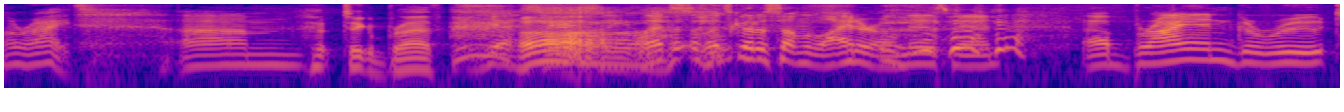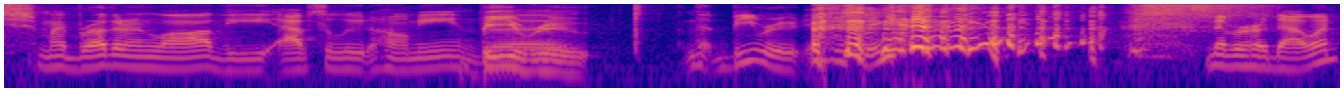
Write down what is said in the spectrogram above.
All right. Um, Take a breath. yeah, seriously. let's let's go to something lighter on this, man. Uh, Brian Garut, my brother-in-law, the absolute homie. The- root. B root. Interesting. Never heard that one.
